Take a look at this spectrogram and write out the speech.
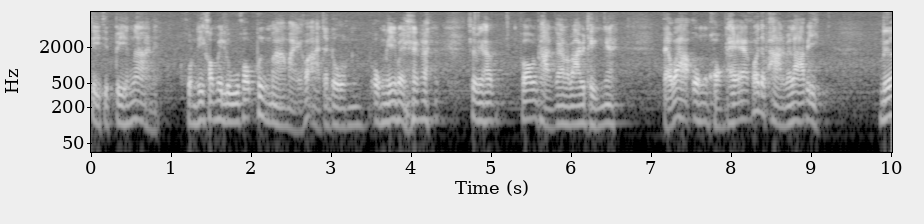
สี่สิบปีข้างหน้าเนี่ยคนที่เขาไม่รู้เขาเพิ่งมาใหม่เขาอาจจะโดนองค์นี้ไปก็ได้ใช่ไหมครับเพราะมันผ่านการระบายไปถึงไงแต่ว่าองค์ของแท้ก็จะผ่านเวลาไปอีก เนื้อ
